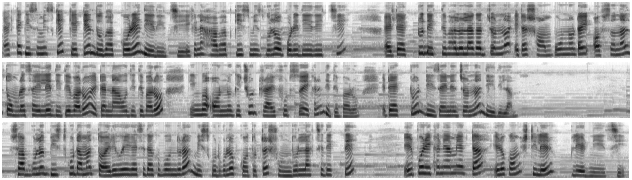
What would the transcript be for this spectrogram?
একটা কিশমিশকে কেটে দুভাগ করে দিয়ে দিচ্ছি। এখানে হাফ হাফ কিশমিশগুলো ওপরে দিয়ে দিচ্ছি। এটা একটু দেখতে ভালো লাগার জন্য এটা সম্পূর্ণটাই অপশনাল তোমরা চাইলে দিতে পারো, এটা নাও দিতে পারো, কিংবা অন্য কিছু ড্রাই ফ্রুটসও এখানে দিতে পারো। এটা একটু ডিজাইনের জন্য দিয়ে দিলাম। সবগুলো বিস্কুট আমার তৈরি হয়ে গেছে, দেখো বন্ধুরা, বিস্কুটগুলো কতটা সুন্দর লাগছে দেখতে। এরপর এখানে আমি একটা এরকম স্টিলের প্লেট নিয়েছি।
